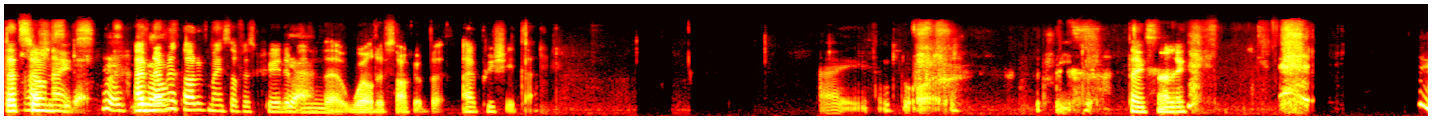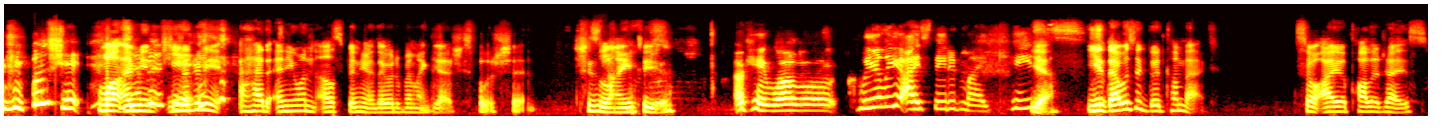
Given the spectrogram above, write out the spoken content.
That's How so nice. that? Like, I've know? never thought of myself as creative Yeah. in the world of soccer, but I appreciate that. I think you are. Thanks, Sonic. Bullshit. Well, I mean, bullshit? literally, had anyone else been here, they would have been like, "Yeah, she's full of shit. She's lying to you." Okay, well, clearly I stated my case. Yeah. You that was a good comeback. So I apologize.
